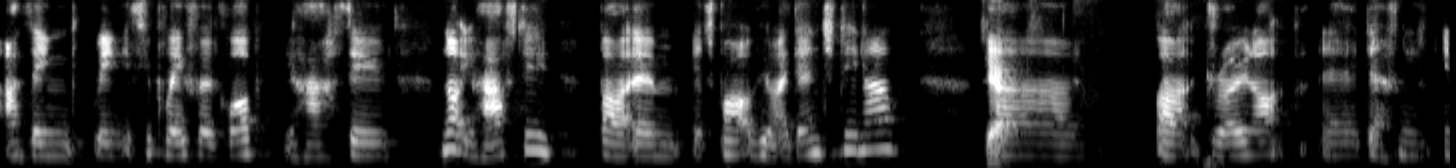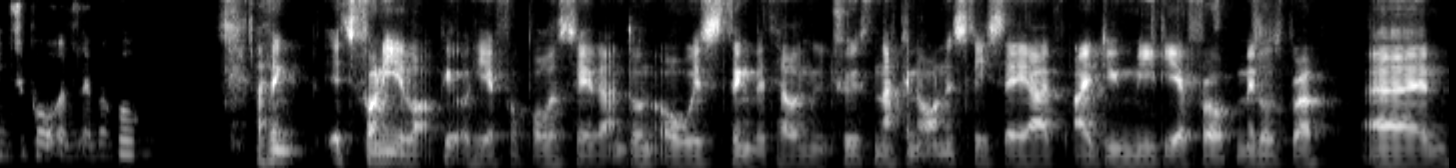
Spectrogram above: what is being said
I think if you play for a club, you have to. Not you have to, but um, it's part of your identity now. Yeah. Uh, but growing up, uh, definitely in support of Liverpool. I think it's funny. A lot of people hear footballers say that and don't always think they're telling the truth. And I can honestly say I I do media for Middlesbrough. Um,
